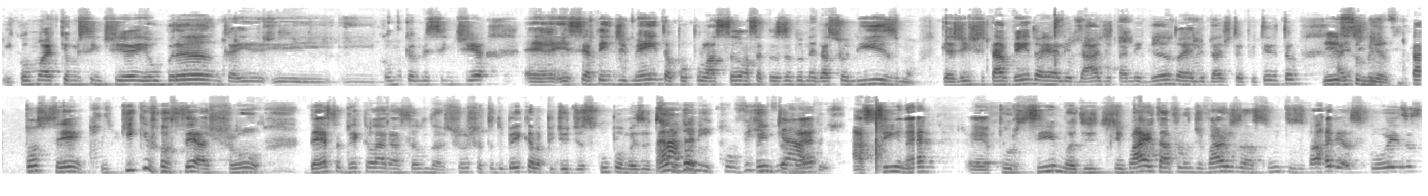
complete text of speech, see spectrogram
e como é que eu me sentia eu branca, e, e, e como que eu me sentia é, esse atendimento à população, essa coisa do negacionismo, que a gente está vendo a realidade, está negando a realidade o tempo inteiro. Então, isso mesmo. Tá, você, o que, que você achou dessa declaração da Xuxa? Tudo bem que ela pediu desculpa, mas eu desculpa. Ah, Dani, convite muito, né? enviado. Né? Assim, né? É, por cima de, de vai estar tá falando de vários assuntos, várias coisas.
